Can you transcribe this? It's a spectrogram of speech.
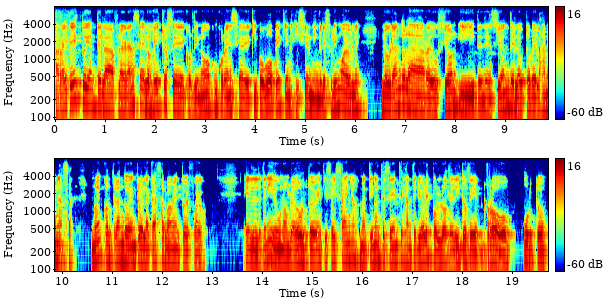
A raíz de esto y ante la flagrancia de los hechos se coordinó concurrencia de equipo BOPE, quienes hicieron ingreso al inmueble, logrando la reducción y detención del autor de las amenazas, no encontrando dentro de la casa armamento de fuego. El detenido, un hombre adulto de 26 años, mantiene antecedentes anteriores por los delitos de robo, hurto,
